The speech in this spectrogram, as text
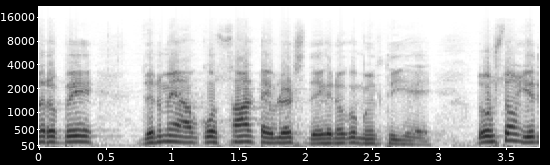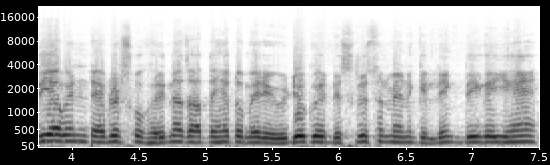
रुपए। जिनमें आपको सात टैबलेट्स देखने को मिलती है। दोस्तों, यदि आप इन टेबलेट्स को खरीदना चाहते हैं तो मेरी वीडियो के डिस्क्रिप्शन में इनकी लिंक दी गई है,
